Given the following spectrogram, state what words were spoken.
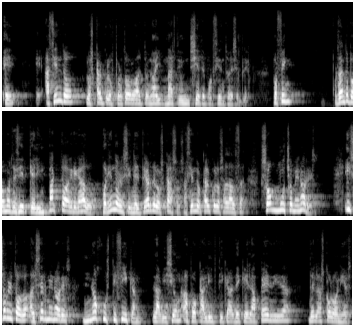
eh, eh, haciendo los cálculos por todo lo alto, no hay más de un 7% de desempleo. Por fin, por tanto, podemos decir que el impacto agregado, poniéndonos en el peor de los casos, haciendo cálculos al alza, son mucho menores. Y sobre todo, al ser menores, no justifican la visión apocalíptica de que la pérdida de las colonias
